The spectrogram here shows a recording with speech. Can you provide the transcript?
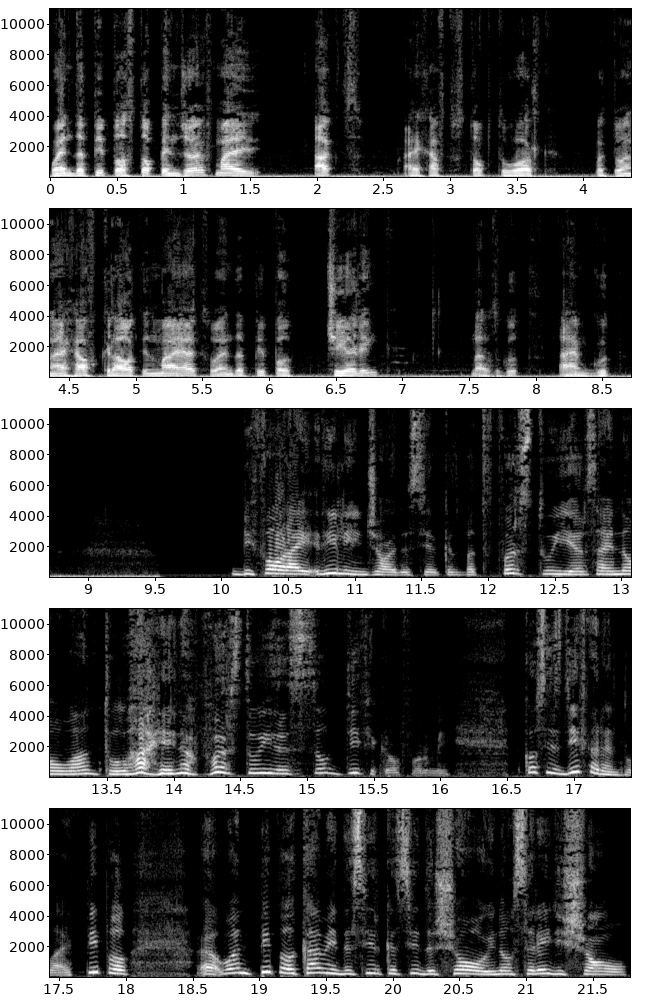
When the people stop enjoy my acts, I have to stop to work. But when I have crowd in my acts, when the people cheering, that's good. I am good. before I really enjoyed the circus, but first two years I know one to lie. You know, first two years so difficult for me because it's different life. People, uh, when people come in the circus, see the show, you know, Seredi show,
